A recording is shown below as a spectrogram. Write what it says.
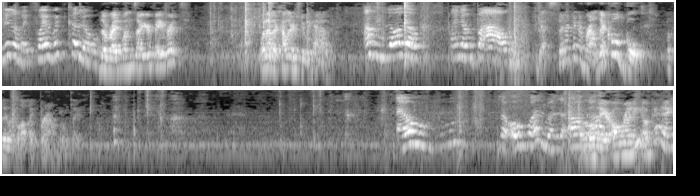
These are my favorite colors. The red ones are your favorite. What other colors do we have? But they look a lot like brown, don't they? Oh, the old one was all Oh, gone. they're all ready? Okay.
